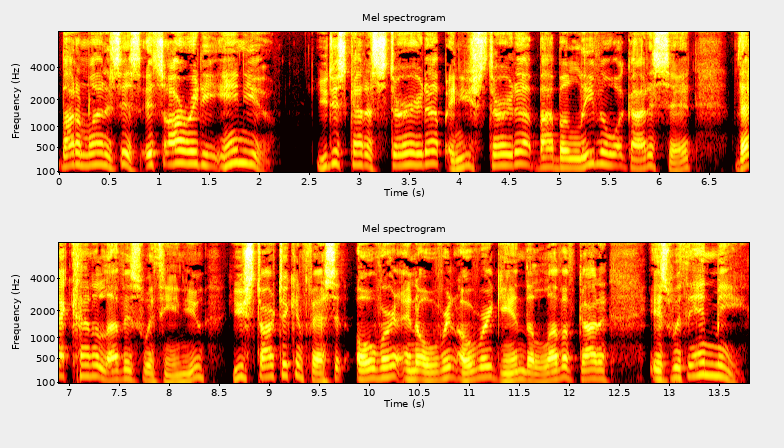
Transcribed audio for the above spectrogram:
Bottom line is this it's already in you. You just got to stir it up, and you stir it up by believing what God has said. That kind of love is within you. You start to confess it over and over and over again. The love of God is within me.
